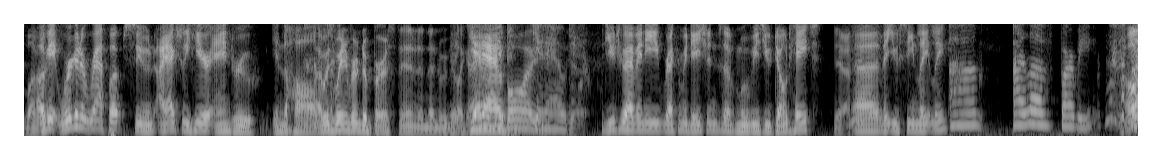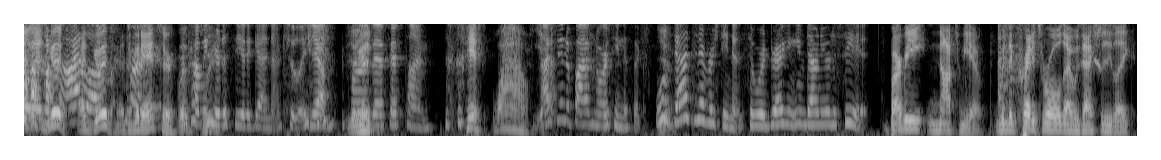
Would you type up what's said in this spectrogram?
Love Okay, it. we're going to wrap up soon. I actually hear Andrew in the hall. I was waiting for him to burst in, and then we'd be like, Get "Hey, out, boy, get out. Yeah. Do you two have any recommendations of movies you don't hate yeah. uh, that you've seen lately? Um, I love Barbie. Oh, that's good. That's good. That's a good answer. We're That's coming sweet. here to see it again, actually. Yeah, for Yeah. the fifth time. Fifth. Wow. I've seen a five, nor seen a six. Well, Yeah. Dad's never seen it, so we're dragging him down here to see it. Barbie knocked me out. When the credits rolled, I was actually like,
